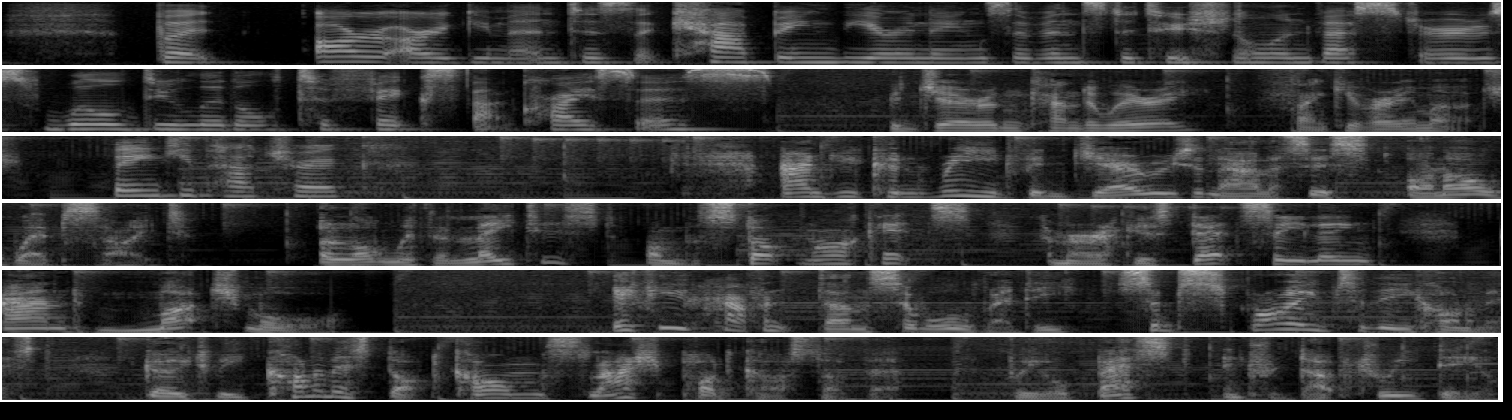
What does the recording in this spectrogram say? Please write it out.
but our argument is that capping the earnings of institutional investors will do little to fix that crisis. Vinjeru Mkandawire, thank you very much. Thank you, Patrick. And you can read Vinjeru's analysis on our website, along with the latest on the stock markets, America's debt ceiling, and much more. If you haven't done so already, subscribe to The Economist. Go to economist.com slash podcast offer for your best introductory deal.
